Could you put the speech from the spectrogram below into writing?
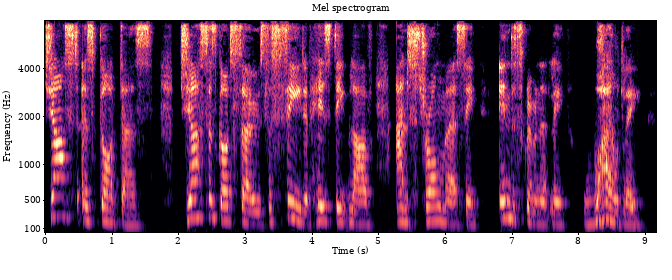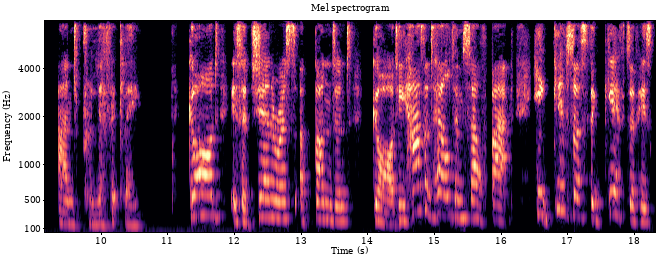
just as God does, just as God sows the seed of his deep love and strong mercy indiscriminately, wildly, and prolifically. God is a generous, abundant God. He hasn't held himself back. He gives us the gift of his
